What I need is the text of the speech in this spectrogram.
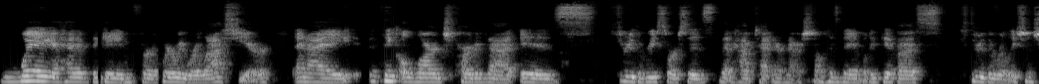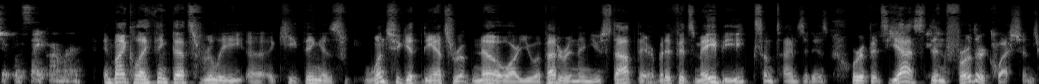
way ahead of the game for where we were last year. And I think a large part of that is through the resources that Habitat International has been able to give us through the relationship with PsychArmor. And Michael, I think that's really uh, a key thing is once you get the answer of no, are you a veteran, then you stop there. But if it's maybe, sometimes it is, or if it's yes, then further questions.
